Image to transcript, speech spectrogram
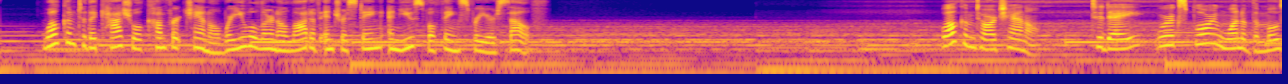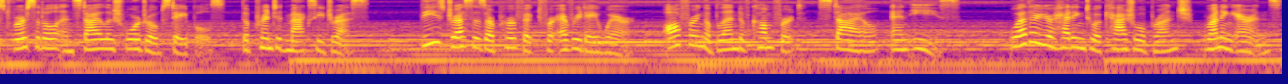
Welcome to the Casual Comfort channel where you will learn a lot of interesting and useful things for yourself. Welcome to our channel. Today, we're exploring one of the most versatile and stylish wardrobe staples, the printed maxi dress. These dresses are perfect for everyday wear, offering a blend of comfort, style, and ease. Whether you're heading to a casual brunch, running errands,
